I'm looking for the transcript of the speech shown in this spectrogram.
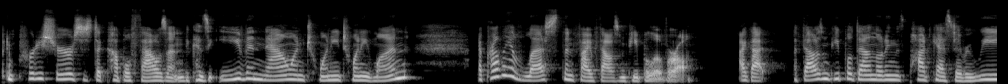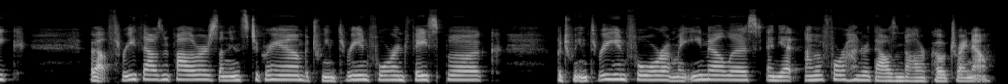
but I'm pretty sure it's just a couple thousand because even now in 2021, I probably have less than 5,000 people overall. I got a thousand people downloading this podcast every week, about 3,000 followers on Instagram, between three and four on Facebook, between three and four on my email list. And yet I'm a $400,000 coach right now.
